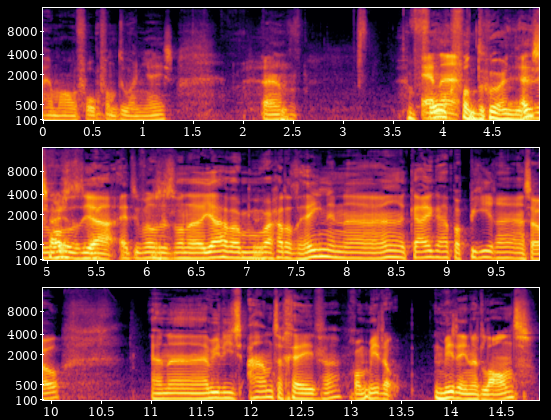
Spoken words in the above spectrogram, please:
helemaal een volk van douaniers. Een volk En, eh, van en douaniers. toen was het, ja, en toen was het van, eh, ja, waar, waar gaat dat heen? En eh, kijken, papieren en zo. En hebben jullie iets aan te geven? Gewoon midden, midden in het land.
